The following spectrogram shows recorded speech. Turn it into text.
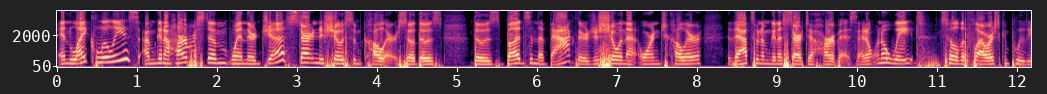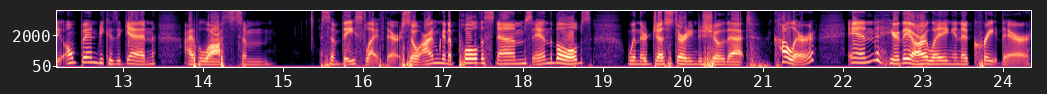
And like lilies, I'm going to harvest them when they're just starting to show some color. So those those buds in the back, they're just showing that orange color. That's when I'm going to start to harvest. I don't want to wait till the flower's completely open because again, I've lost some some vase life there. So I'm going to pull the stems and the bulbs when they're just starting to show that color. And here they are laying in a crate there.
